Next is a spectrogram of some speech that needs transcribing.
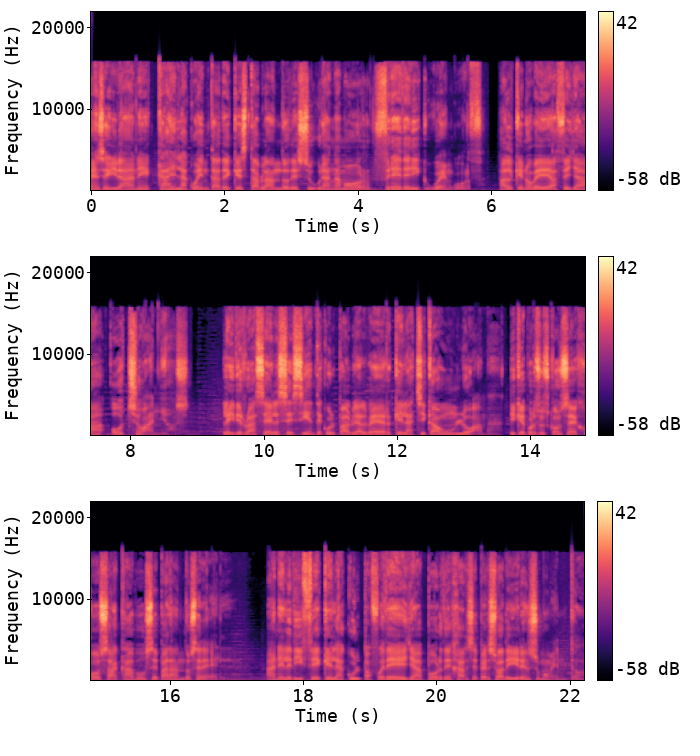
Enseguida Anne cae en la cuenta de que está hablando de su gran amor Frederick Wentworth, al que no ve hace ya ocho años. Lady Russell se siente culpable al ver que la chica aún lo ama y que por sus consejos acabó separándose de él. Anne le dice que la culpa fue de ella por dejarse persuadir en su momento.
